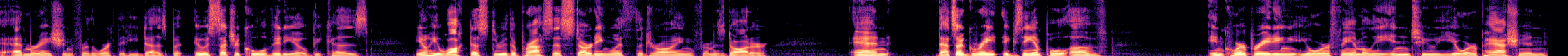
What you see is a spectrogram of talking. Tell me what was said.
admiration for the work that he does. But it was such a cool video because, you know, he walked us through the process, starting with the drawing from his daughter, and that's a great example of incorporating your family into your passion,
